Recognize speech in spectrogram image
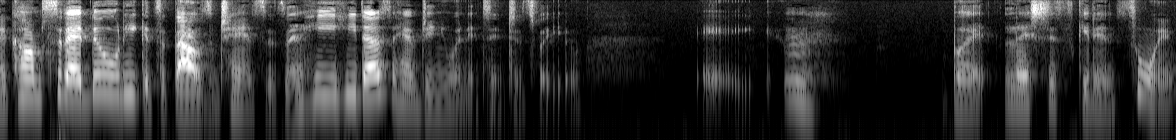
it comes to that dude, he gets a thousand chances and he he doesn't have genuine intentions for you. Eh, mm. But let's just get into it.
